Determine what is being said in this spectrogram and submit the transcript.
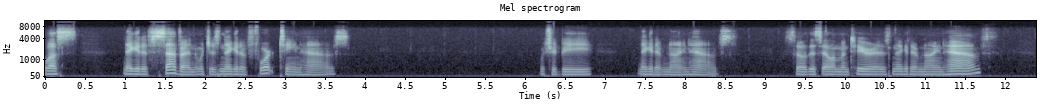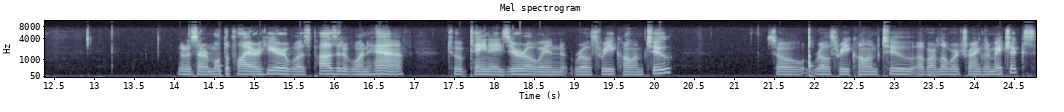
plus negative 7, which is negative 14 halves, which would be negative 9 halves. So this element here is negative 9 halves. Notice our multiplier here was positive 1 half to obtain a 0 in row 3, column 2. So row 3, column 2 of our lower triangular matrix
